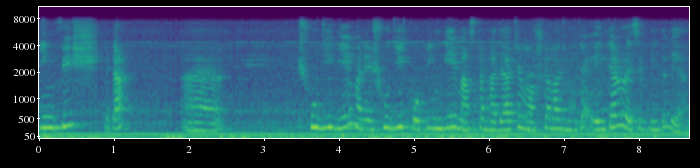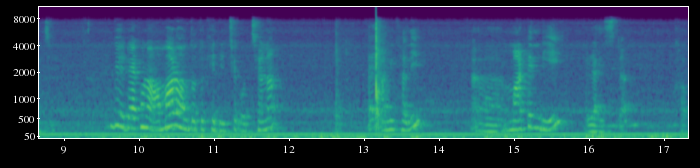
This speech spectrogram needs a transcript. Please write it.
কিংফিশ, এটা সুজি দিয়ে মানে সুজির কোটিং দিয়ে মাছটা ভাজা আছে, মশলা মাছ ভাজা, এইটারও রেসিপি কিন্তু দেওয়া আছে। যে এটা এখন আমার অন্তত খেতে ইচ্ছে করছে না। তাই আমি খালি মাটন দিয়েই রাইসটা খাব।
